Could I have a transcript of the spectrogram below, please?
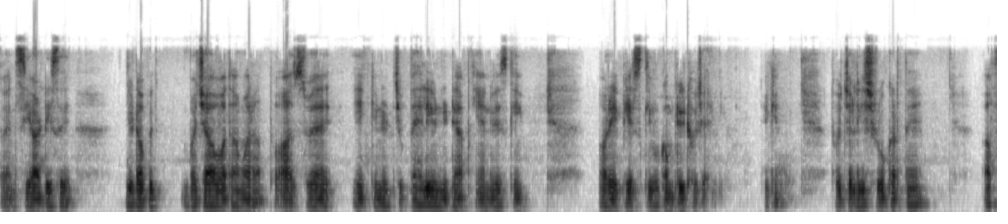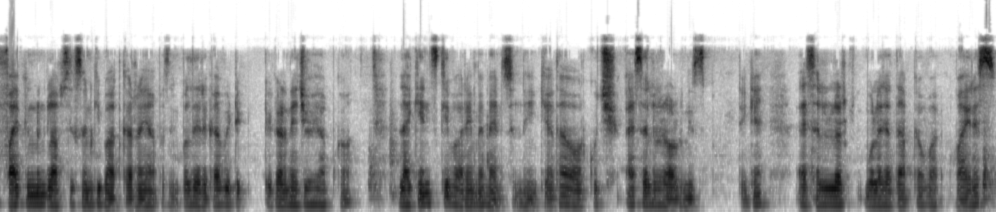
तो एनसीईआरटी से ये टॉपिक बचा हुआ था हमारा तो आज जो है एक यूनिट जो पहली यूनिट है आपकी एनवीएस की, और एपीएस की वो कंप्लीट हो जाएगी। ठीक है? तो चलिए शुरू करते हैं। अब फाइव किंगडम क्लासिफिकेशन की बात कर रहे हैं यहाँ पर सिंपल दे रखा है टिकर ने जो है आपका। लाइकेंस के बारे में मेंशन नहीं किया था और कुछ एसेलुलर ऑर्गेनिज्म ठीक है? एसेलुलर बोला जाता है आपका वायरस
